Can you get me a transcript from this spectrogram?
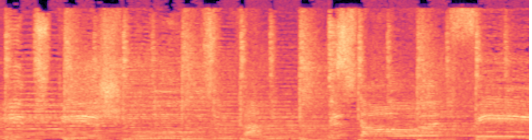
mit dir schmusen kann. Es dauert viel.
